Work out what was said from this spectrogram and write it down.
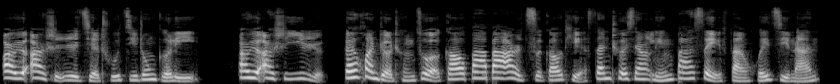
二月二十日解除集中隔离。二月二十一日，该患者乘坐高八八二次高铁三车厢零八 C 返回济南，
